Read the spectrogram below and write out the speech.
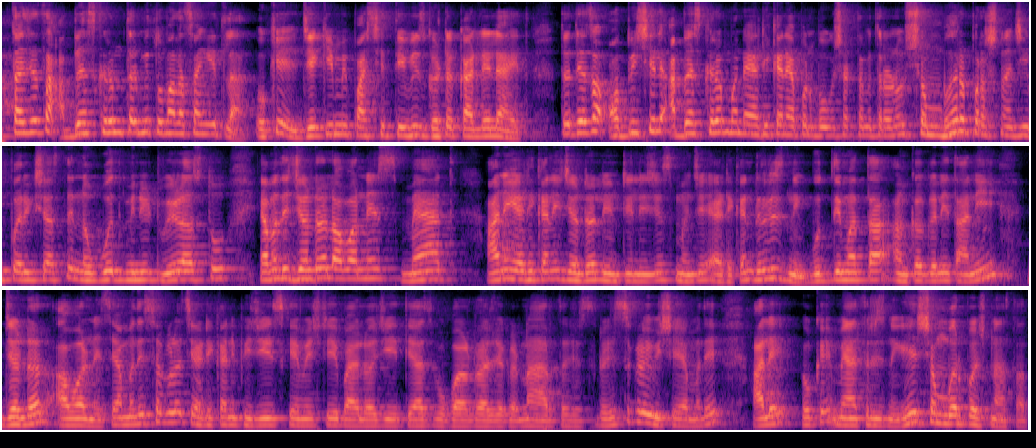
आता ज्याचा अभ्यासक्रम तर मी तुम्हाला सांगितला ओके? जे की मी पाचशे तेवीस घटक काढलेले आहेत. तर त्याचा ऑफिशियल अभ्यासक्रम पण या ठिकाणी आपण बघू शकता मित्रांनो शंभर प्रश्नाची परीक्षा असते नव्वद मिनिट वेळ असतो. यामध्ये जनरल अवेअरनेस मॅथ आणि या ठिकाणी जनरल इंटेलिजन्स म्हणजे या ठिकाणी रिजनिंग बुद्धिमत्ता अंकगणित आणि जनरल अवेअरनेस यामध्ये सगळंच या ठिकाणी फिजिक्स केमिस्ट्री बायोलॉजी इतिहास भूगोल राजकारण अर्थशास्त्र हे सगळे विषय यामध्ये आले ओके? मॅथ रिजनिंग हे शंभर प्रश्न असतात.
